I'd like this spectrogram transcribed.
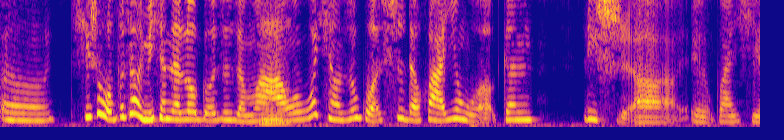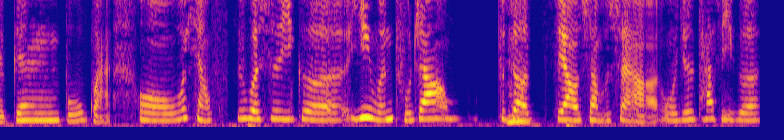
呃，其实我不知道你们现在 logo 是什么啊？嗯我我想，如果是的话，因为我跟历史啊也有关系，跟博物馆，哦，我想如果是一个英文图章，不知道这样算不算啊？我觉得它是一个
